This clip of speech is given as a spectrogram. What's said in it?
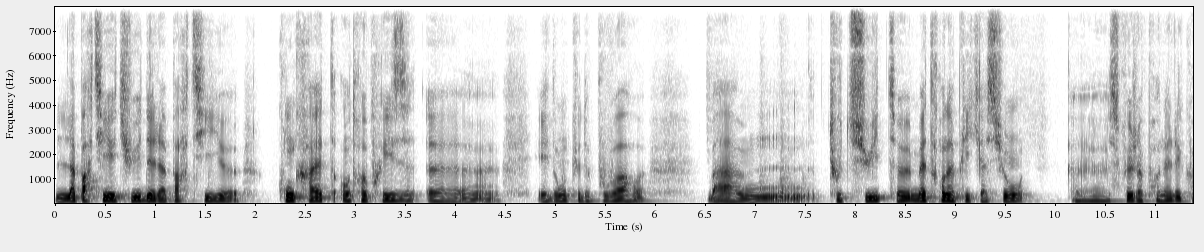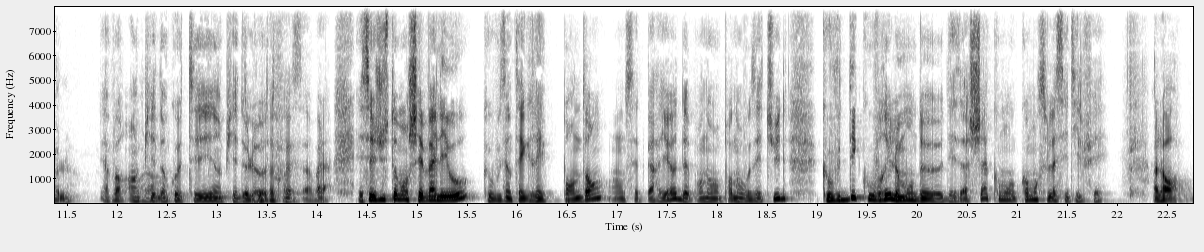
la partie études et la partie concrète entreprise. et donc, de pouvoir bah, hum, tout de suite euh, mettre en application euh, ce que j'apprenais à l'école. Avoir un pied d'un côté, un pied de l'autre. Voilà. Et c'est justement chez Valeo que vous intégrez pendant hein, cette période, pendant, pendant vos études, que vous découvrez le monde des achats. Comment, comment cela s'est-il fait? Alors,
